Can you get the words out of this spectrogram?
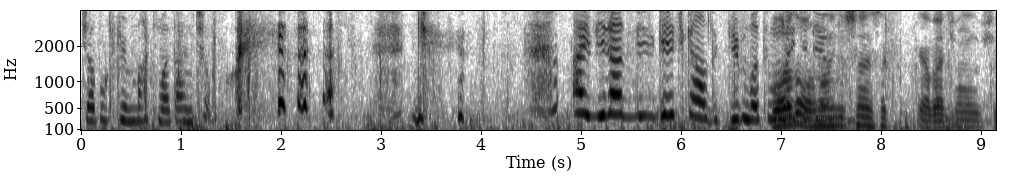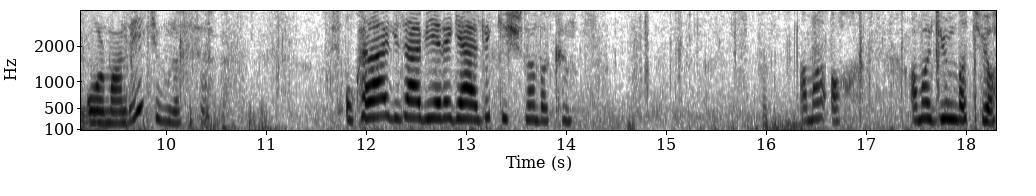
Çabuk gün batmadan çabuk. Ay biraz biz geç kaldık gün Bu batımına arada gidiyoruz. ormana girişine yasak. Ya belki ona da bir şey değil. Orman değil ki burası. Biz o kadar güzel bir yere geldik ki şuna bakın. Ama ah ama gün batıyor.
